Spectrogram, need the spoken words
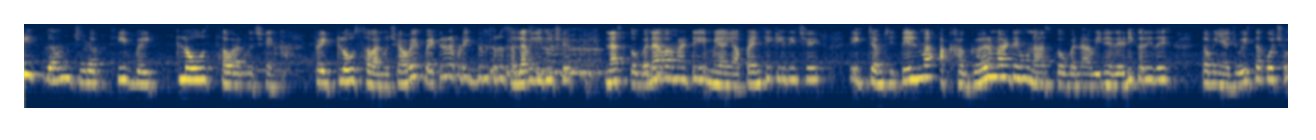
એકદમ ઝડપથી વેઇટ લોસ થવાનું છે. ફેટ લોસ થવાનું છે. હવે બેટર આપણે એકદમ સરસ હલાવી લીધું છે. નાસ્તો બનાવવા માટે મેં અહીંયા પેનકેક લીધી છે. એક ચમચી તેલમાં આખા ઘર માટે હું નાસ્તો બનાવીને રેડી કરી દઈશ. તમે અહીંયા જોઈ શકો છો.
